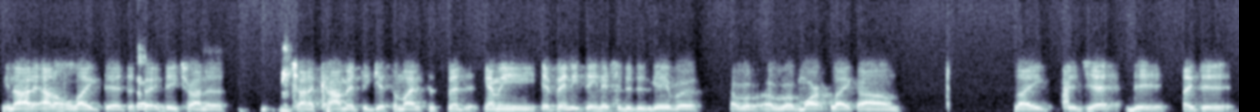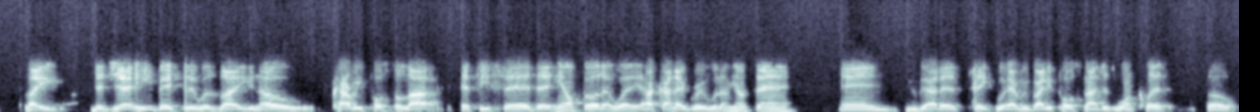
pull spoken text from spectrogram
You know, I, I don't like that the fact they trying to trying to comment to get somebody suspended. I mean, if anything, they should have just gave a, a, a remark like um like the Jet did, like the like the Jet, he basically was like, you know, Kyrie posts a lot. If he said that he don't feel that way, I kind of agree with him. You know what I'm saying? And you got to take what everybody posts, not just one clip. So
